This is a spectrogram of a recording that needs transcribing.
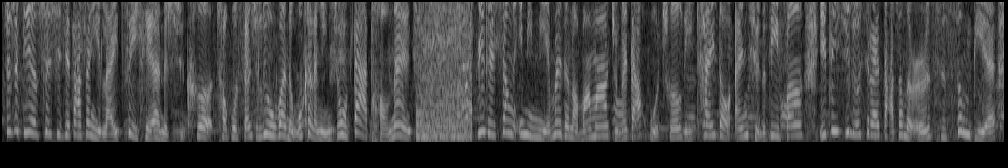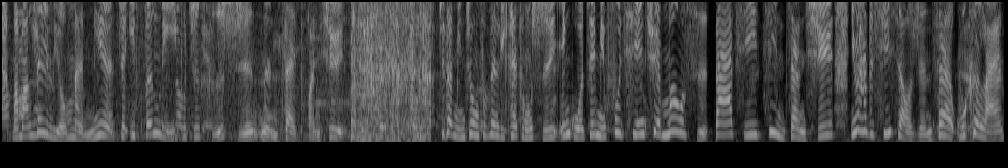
这是第二次世界大战以来最黑暗的时刻，超过三十六万的乌克兰民众大逃难。月台上一名年迈的老妈妈准备搭火车离开到安全的地方，也必须留下来打仗的儿子送别。妈妈泪流满面，这一分离不知何时能再团聚。就在民众纷纷离开同时，英国这名父亲却冒死搭机进战区，因为他的妻小人在乌克兰，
